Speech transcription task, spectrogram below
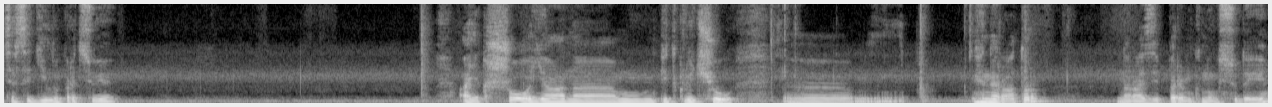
це все діло працює. А якщо я на, підключу е, генератор, наразі перемкну сюди,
